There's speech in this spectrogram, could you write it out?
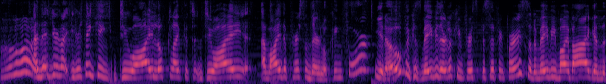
Oh. And then you're like, you're thinking, do I look like the? do I am I the person they're looking for? You know, because maybe they're looking for a specific person, and maybe my bag, and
